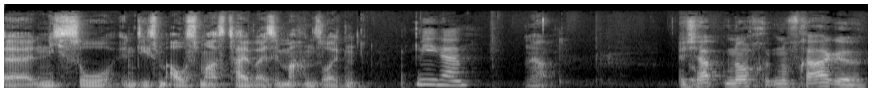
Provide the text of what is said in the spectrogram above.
äh, nicht so in diesem Ausmaß teilweise machen sollten. Mega. Ja. Ich habe noch eine Frage.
